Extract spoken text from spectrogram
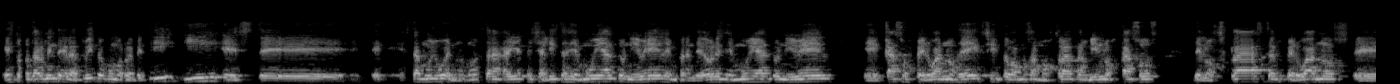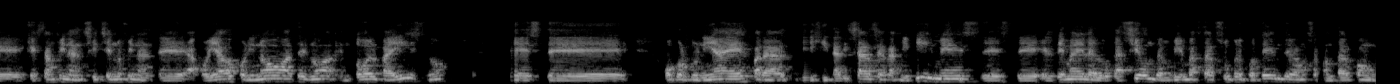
Es totalmente gratuito, como repetí, y este, está muy bueno. ¿no? Está, hay especialistas de muy alto nivel, emprendedores de muy alto nivel, eh, casos peruanos de éxito. Vamos a mostrar también los casos de los clústeres peruanos eh, que están siendo finan eh, apoyados por Innovate ¿no? en todo el país, ¿no? este, oportunidades para digitalizarse las MIPIMES, este, el tema de la educación también va a estar súper potente, vamos a contar con,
